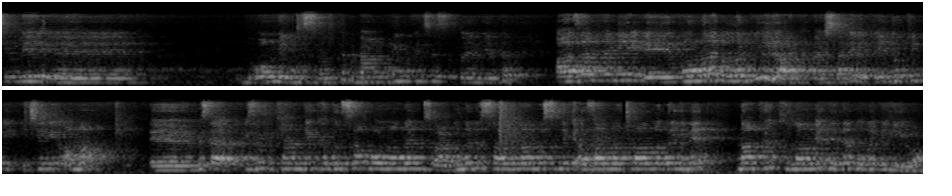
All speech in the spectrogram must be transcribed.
Şimdi eee 11. sınıf değil mi? Ben bugün kaçıncı sınıfa girdim. Bazen hani eee hormonal olabiliyor ya arkadaşlar. Evet endokrin içeriyor ama eee, mesela bizim kendi kadınsal hormonlarımız var. Bunların salgılanmasındaki azalma çoğalmada yine ne yapıyor? Kullanmaya neden olabiliyor.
